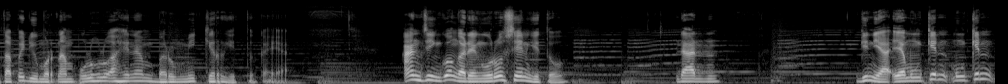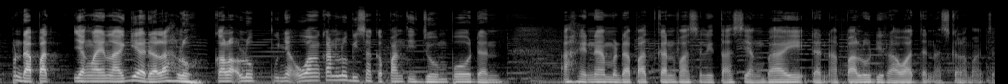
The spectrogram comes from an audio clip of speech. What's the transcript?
tapi di umur 60 lu akhirnya baru mikir gitu kayak anjing gua nggak ada yang ngurusin gitu dan gini ya ya mungkin mungkin pendapat yang lain lagi adalah loh kalau lu punya uang kan lu bisa ke panti jompo dan akhirnya mendapatkan fasilitas yang baik dan apa lu dirawat dan segala macam.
